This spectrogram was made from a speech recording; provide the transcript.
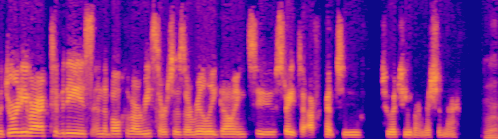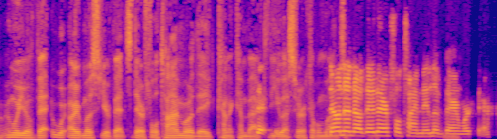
majority of our activities and the bulk of our resources are really going to straight to Africa to, to achieve our mission there. And were your vet? Are most of your vets there full time, or they kind of come back they're, to the U.S. for a couple months? No, no, no. They're there full time. They live there and work there.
